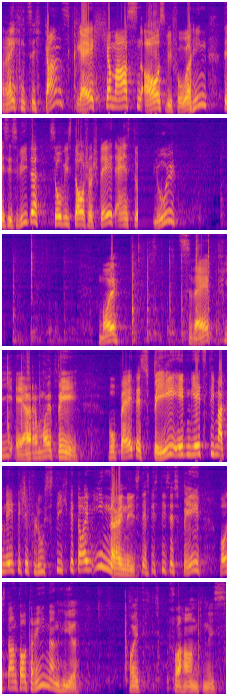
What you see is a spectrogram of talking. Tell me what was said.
rechnet sich ganz gleichermaßen aus wie vorhin. Das ist wieder, so wie es da schon steht, 1 durch 0 mal 2 Pi r mal b wobei das B eben jetzt die magnetische Flussdichte da im Inneren ist. Das ist dieses B, was dann da drinnen hier halt vorhanden ist.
